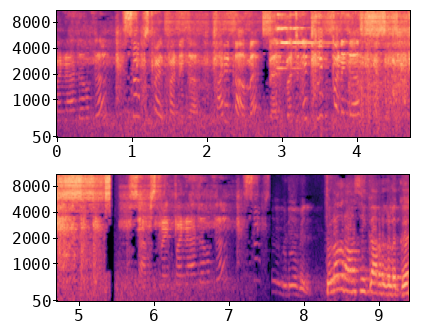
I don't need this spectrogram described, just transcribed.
பண்ணாதவங்க சப்ஸ்கிரைப் பண்ணுங்க. மறக்காம பெல் பட்டனை கிளிக் பண்ணுங்க. சப்ஸ்கிரைப் பண்ணாதவங்க வீடியோவில் துலா ராசிக்காரர்களுக்கு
